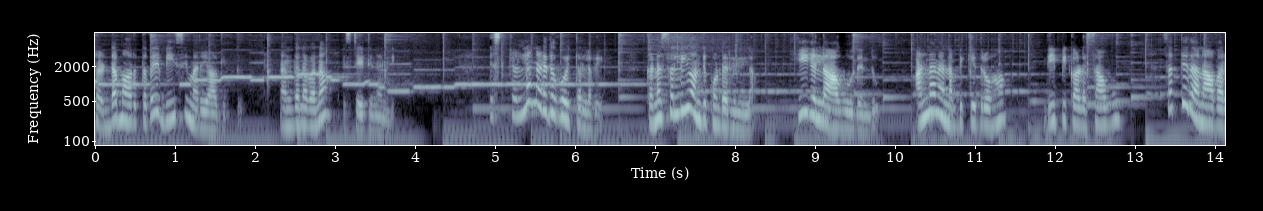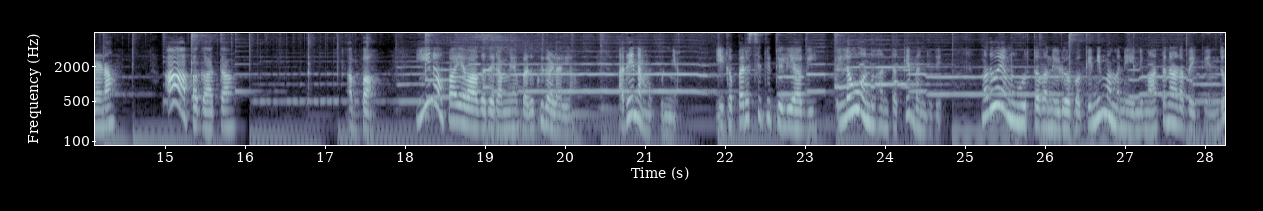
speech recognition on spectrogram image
ಚಂಡಮಾರುತವೇ ಬೀಸಿ ಮರೆಯಾಗಿತ್ತು. ನಂದನವನ ಎಸ್ಟೇಟಿನಲ್ಲಿ. ಎಷ್ಟೆಲ್ಲ ನಡೆದು ಹೋಯ್ತಲ್ಲವೇ? ಕನಸಲ್ಲಿಯೂ ಅಂದುಕೊಂಡಿರಲಿಲ್ಲ. ಹೀಗೆಲ್ಲ ಆಗುವುದೆಂದು? ಅಣ್ಣನ ನಂಬಿಕೆ ದ್ರೋಹ? ದೀಪಿಕಾಳ ಸಾವು? ಸತ್ಯದ ಅನಾವರಣ ಆ ಅಪಘಾತ? ಅಬ್ಬಾ, ಏನು ಅಪಾಯವಾಗದೆ ರಮ್ಯ ಬದುಕಿದಳಲ್ಲ. ಅದೇ ನಮ್ಮ ಪುಣ್ಯ. ಈಗ ಪರಿಸ್ಥಿತಿ ತಿಳಿಯಾಗಿ ಎಲ್ಲವೂ ಒಂದು ಹಂತಕ್ಕೆ ಬಂದಿದೆ. ಮದುವೆ ಮುಹೂರ್ತವನ್ನು ಇಡುವ ಬಗ್ಗೆ ನಿಮ್ಮ ಮನೆಯಲ್ಲಿ ಮಾತನಾಡಬೇಕು ಎಂದು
